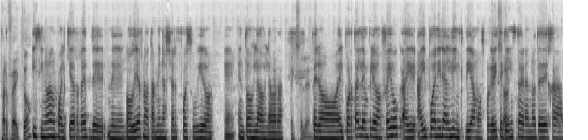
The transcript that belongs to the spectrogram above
Perfecto. Y si no, en cualquier red de, gobierno, también ayer fue subido eh, en todos lados, la verdad. Excelente. Pero el portal de empleo en Facebook, ahí, ahí pueden ir al link, digamos, porque viste que Instagram no te deja,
